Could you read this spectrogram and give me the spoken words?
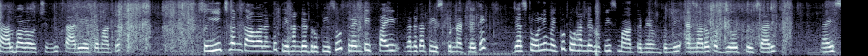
చాలా బాగా వచ్చింది శారీ అయితే మాత్రం. సో ఈచ్ వన్ కావాలంటే three hundred rupees twenty five కనుక తీసుకున్నట్లయితే జస్ట్ ఓన్లీ మీకు టూ హండ్రెడ్ రూపీస్ మాత్రమే ఉంటుంది. అండ్ మరొక beautiful sari nice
